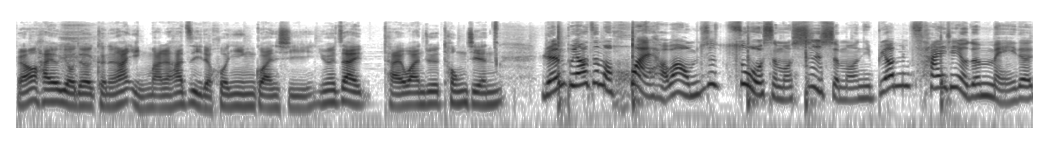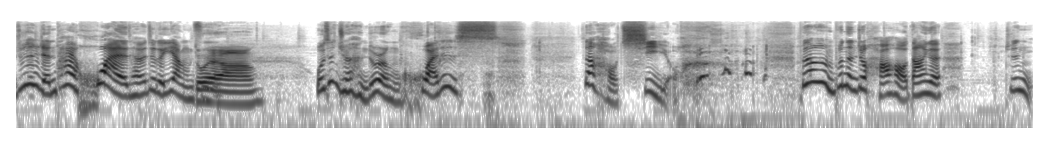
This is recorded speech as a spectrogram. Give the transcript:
然后还有有的可能他隐瞒了他自己的婚姻关系，因为在台湾就是通奸。人不要这么坏，好不好？我们就是做什么是什么，你不要那猜一些有的没的，就是人太坏了才会这个样子。对啊，我真的觉得很多人很坏，真的是这样好气哦！不知道为什么不能就好好当一个，就是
